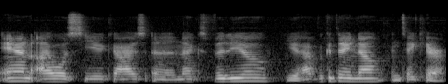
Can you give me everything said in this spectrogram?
and I will see you guys in the next video. You have a good day now and take care.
